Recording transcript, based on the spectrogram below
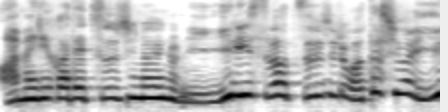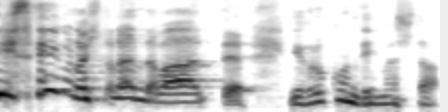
アメリカで通じないのに、イギリスは通じる、私はイギリス英語の人なんだわって、喜んでいました。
